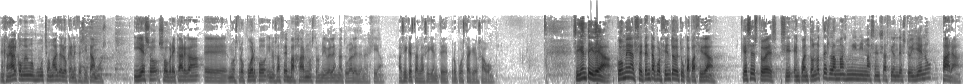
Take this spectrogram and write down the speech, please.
En general comemos mucho más de lo que necesitamos y eso sobrecarga eh, nuestro cuerpo y nos hace bajar nuestros niveles naturales de energía. Así que esta es la siguiente propuesta que os hago. Siguiente idea, come al 70% de tu capacidad. ¿Qué es esto? Es, si en cuanto notes la más mínima sensación de estoy lleno, para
